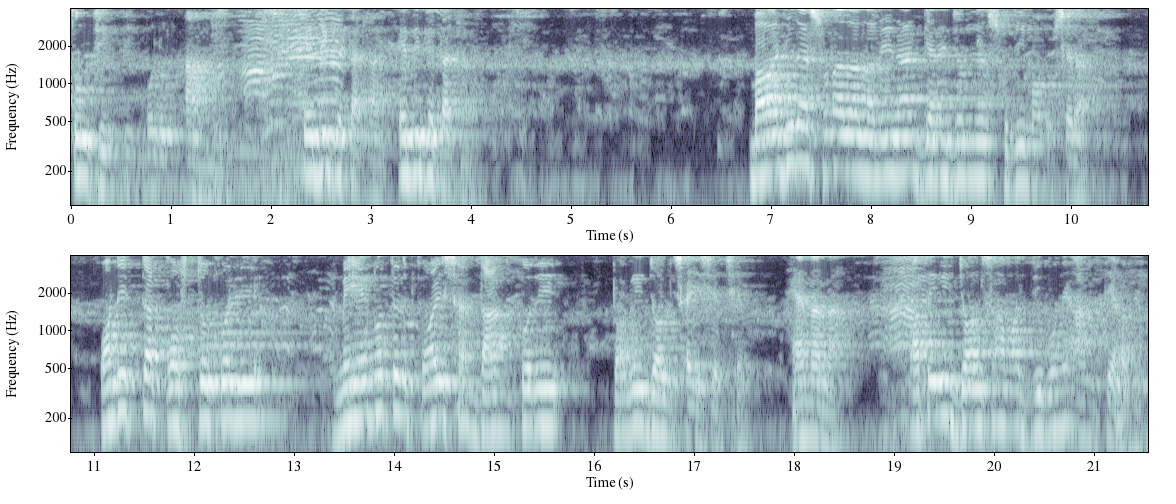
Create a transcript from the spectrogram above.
তৌফিক দিক বলুন আমি এদিকে তাকান এদিকে তাকান। বাবাজিরা, সোনারা, লালেরা জ্ঞানের জন্য সুদী মানুষেরা, অনেকটা কষ্ট করে, মেহনতের পয়সা দান করে তবে জলসা এসেছেন হ্যাঁ না না। অতএব এই জলসা আমার জীবনে আনতে হবে।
